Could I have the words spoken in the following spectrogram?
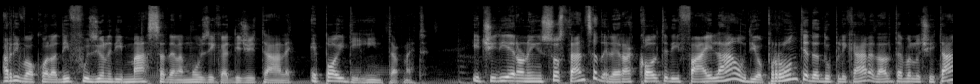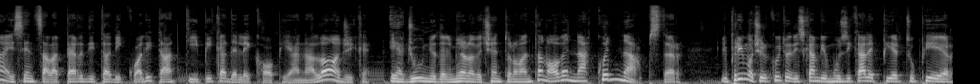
arrivò con la diffusione di massa della musica digitale e poi di Internet. I CD erano in sostanza delle raccolte di file audio pronti da duplicare ad alta velocità e senza la perdita di qualità tipica delle copie analogiche. E a giugno del 1999 nacque Napster, il primo circuito di scambio musicale peer-to-peer,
